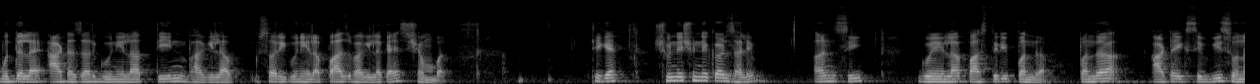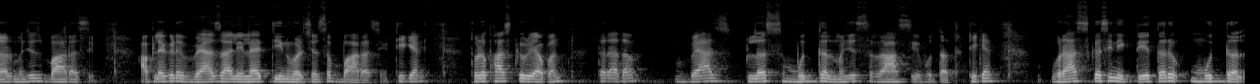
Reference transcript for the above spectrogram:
मुद्दल आहे आठ हजार गुणीला तीन भागीला सॉरी गुणीला पाच भागीला काय? शंभर. ठीक आहे? शून्य शून्य कट झाले. ऐंशी गुणीला पाच तरी पंधरा. पंधरा आठ एकशे वीस होणार म्हणजेच बाराशे. आपल्याकडे व्याज आलेलं आहे तीन वर्षाचं बाराशे. ठीक आहे? थोडं फास्ट करूया आपण. तर आता व्याज प्लस मुद्दल म्हणजेच रास हे होतात ठीक आहे? रास कशी निघते? तर मुद्दल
